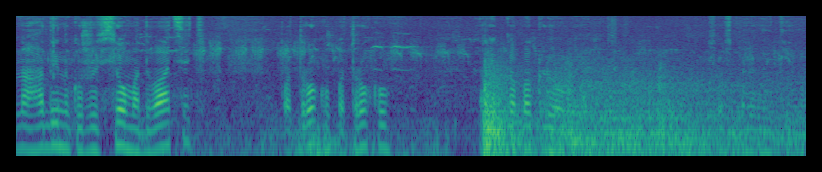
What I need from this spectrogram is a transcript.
На годинник уже 7.20. Потроху, потроху рибка покльовує. Щось прилетіло.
